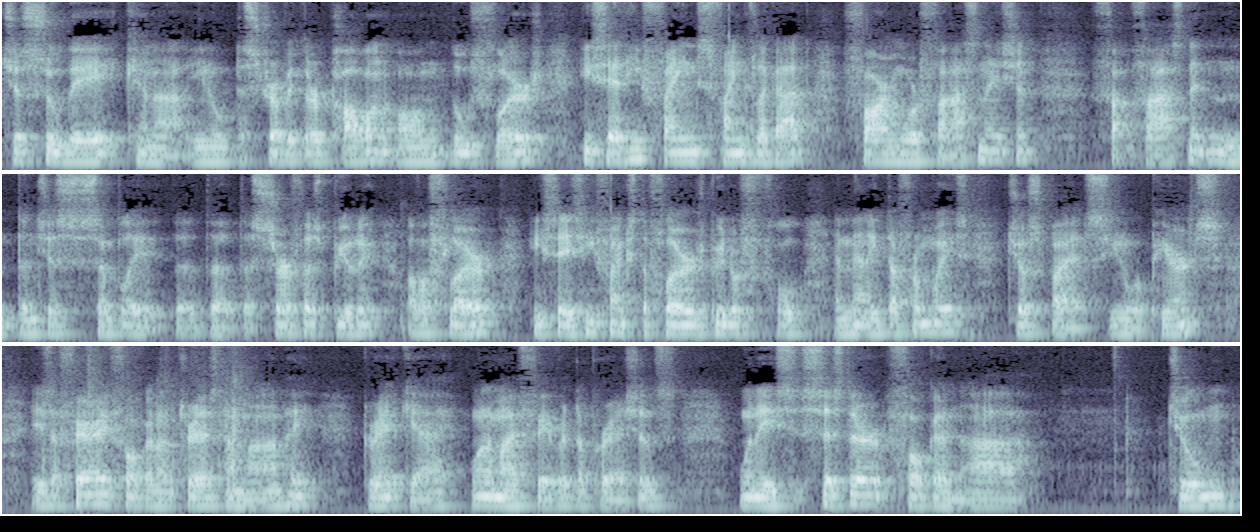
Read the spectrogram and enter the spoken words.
just so they can, uh, you know, distribute their pollen on those flowers. He said he finds things like that far more fascination fascinating than just simply the, the, the surface beauty of a flower. He says he thinks the flower is beautiful in many different ways just by its you know appearance. He's a very fucking interesting man. He great guy. One of my favourite depressions. When his sister fucking uh, Joan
